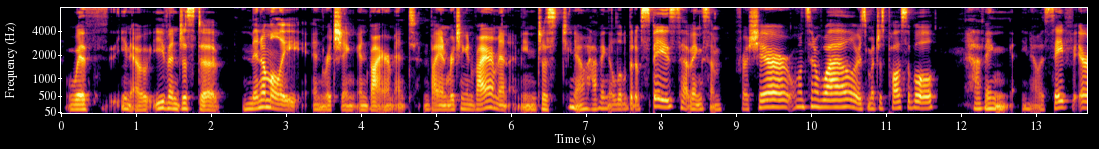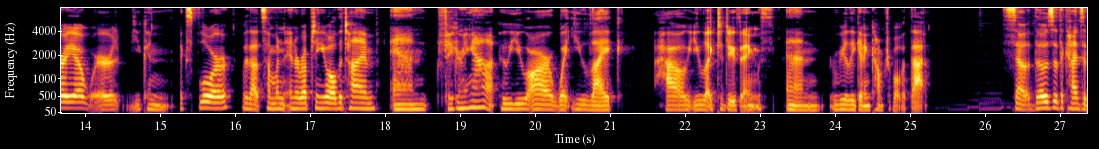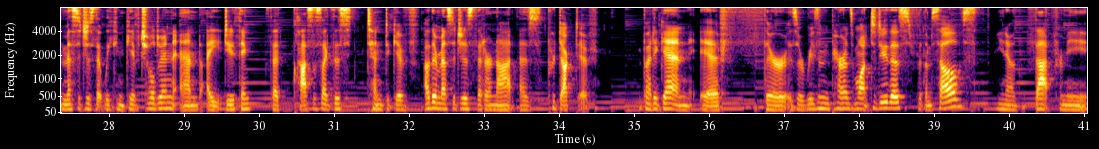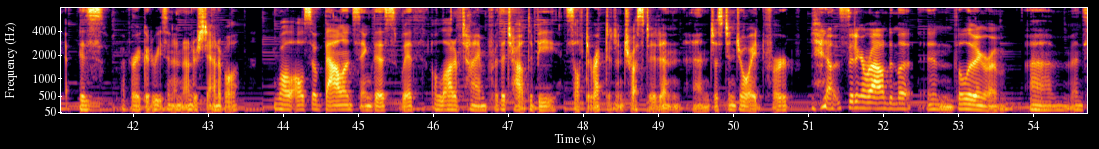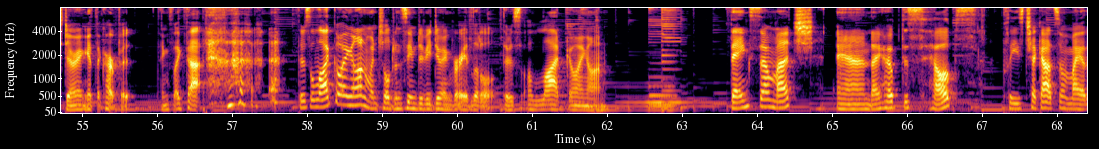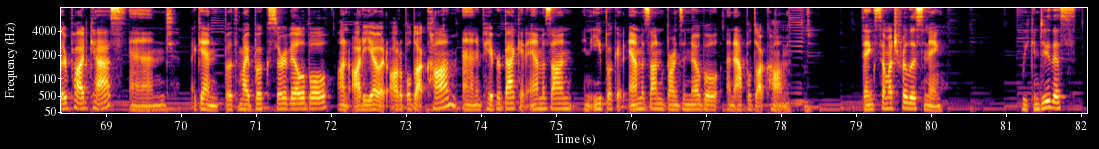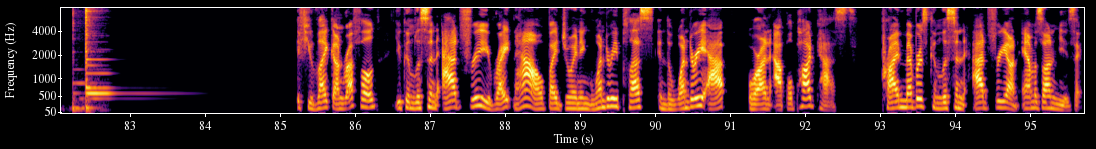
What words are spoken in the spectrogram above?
with, you know, even just a minimally enriching environment. And by enriching environment, I mean just, you know, having a little bit of space, having some fresh air once in a while or as much as possible, having, you know, a safe area where you can explore without someone interrupting you all the time and figuring out who you are, what you like, how you like to do things and really getting comfortable with that. So, those are the kinds of messages that we can give children. And I do think that classes like this tend to give other messages that are not as productive. But again, if there is a reason parents want to do this for themselves, you know, that for me is a very good reason and understandable. While also balancing this with a lot of time for the child to be self-directed and trusted and, and just enjoyed for, you know, sitting around in the in the living room um, and staring at the carpet things like that. There's a lot going on when children seem to be doing very little. There's a lot going on. Thanks so much, and I hope this helps. Please check out some of my other podcasts. And again, both of my books are available on audio at audible.com and in paperback at Amazon, in ebook at Amazon, Barnes & Noble, and apple.com. Thanks so much for listening. We can do this. If you like Unruffled, you can listen ad-free right now by joining Wondery Plus in the Wondery app or on Apple Podcasts. Prime members can listen ad-free on Amazon Music.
